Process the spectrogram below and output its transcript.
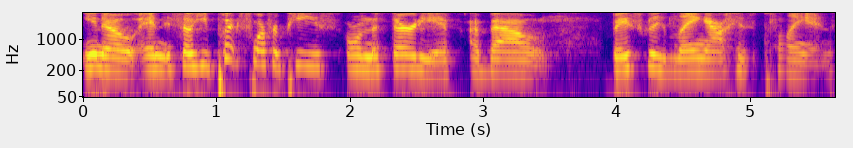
you know, and so he put forth a piece on the 30th about basically laying out his plan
